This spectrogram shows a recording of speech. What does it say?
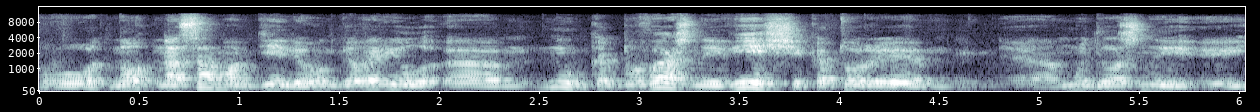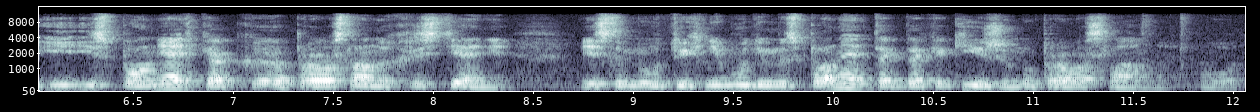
Вот, но на самом деле он говорил, э, ну, как бы важные вещи, которые э, мы должны и исполнять как э, православные христиане. Если мы вот их не будем исполнять, тогда какие же мы православные? Вот.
